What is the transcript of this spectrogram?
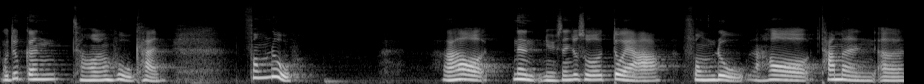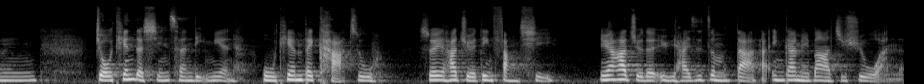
我就跟陈文互看封路，然后那女生就说：“对啊，封路。”然后他们嗯九天的行程里面五天被卡住，所以他决定放弃，因为他觉得雨还是这么大，他应该没办法继续玩了。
